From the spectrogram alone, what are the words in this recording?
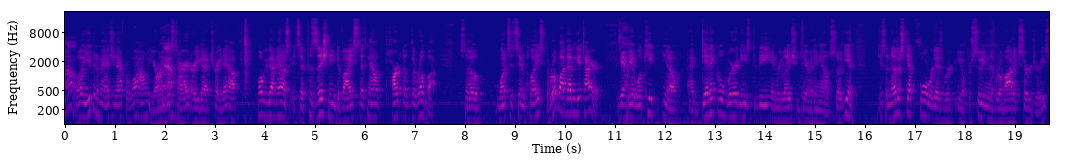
Oh. Well, you can imagine after a while, your arm Yeah. gets tired or you got to trade out. What we've got now is it's a positioning device that's now part of the robot. So once it's in place, the robot doesn't get tired. yeah. It will keep, you know, identical where it needs to be in relation to everything else. So again, just another step forward as we're, you know, pursuing the robotic surgeries.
